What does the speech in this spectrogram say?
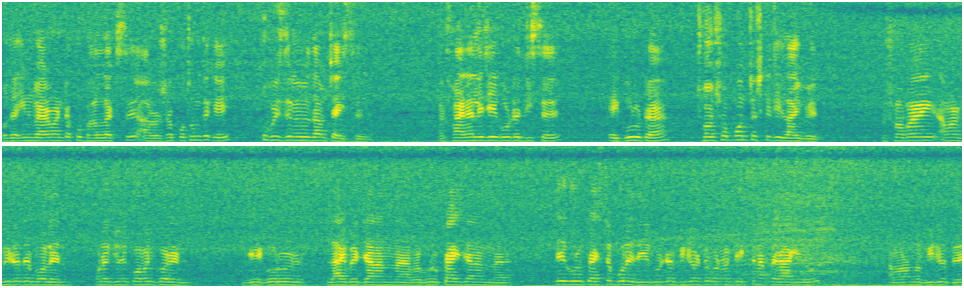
ওদের এনভায়রনমেন্টটা খুব ভালো লাগছে, আর ওরা সব প্রথম থেকেই খুব রিজনেবল দাম চাইছে। আর ফাইনালি যে গরুটা দিছে, এই গরুটা ছয়শো পঞ্চাশ কেজি লাইভের তো সবাই আমার ভিডিওতে বলেন, অনেকজনই কমেন্ট করেন যে গরুর লাইভের জানান না বা গরুর প্রাইস জানান না। এই গরুর প্রাইসটা বলে দিই। গরুটার ভিডিওটা কোনো দেখছেন আপনারা আগেও, আমার অন্য ভিডিওতে।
